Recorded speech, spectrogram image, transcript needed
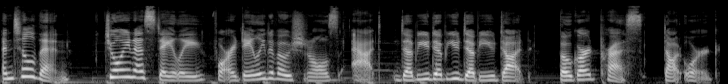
Until then, join us daily for our daily devotionals at www.bogardpress.org.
